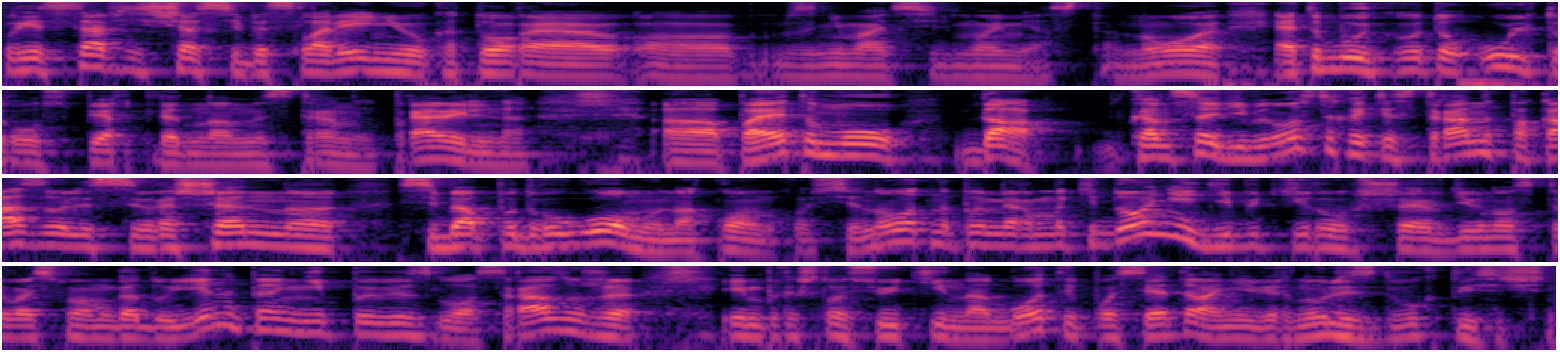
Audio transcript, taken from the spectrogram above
представьте сейчас себе Словению, которая э, занимает седьмое место. Но это будет какой-то ультра успех для данной страны, правильно? Э, поэтому, да, в конце 90-х эти страны показывали совершенно себя по-другому на конкурсе. Ну вот, например, Македония, дебютировавшая в 98 году, ей, например, не повезло. Сразу же им пришлось уйти на год, и после этого они вернулись в 2000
